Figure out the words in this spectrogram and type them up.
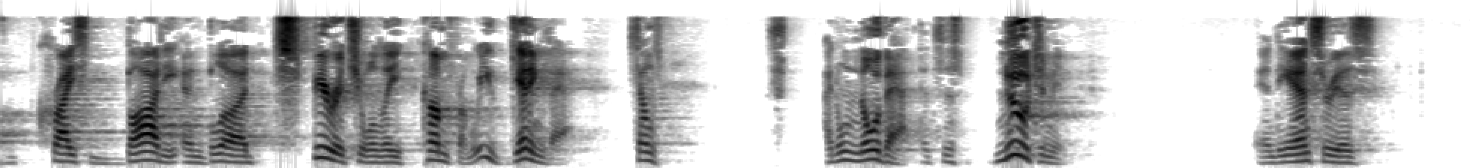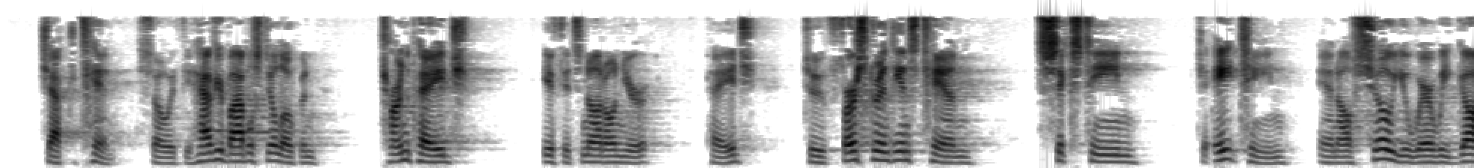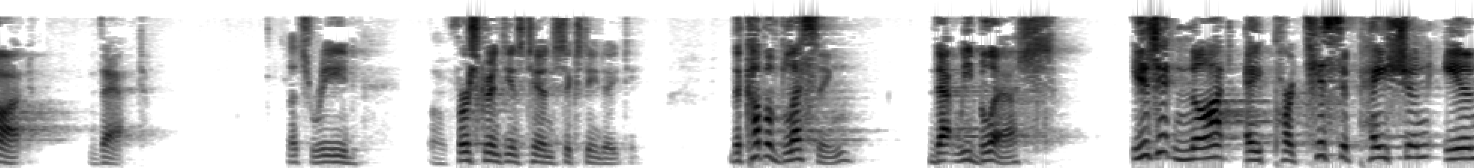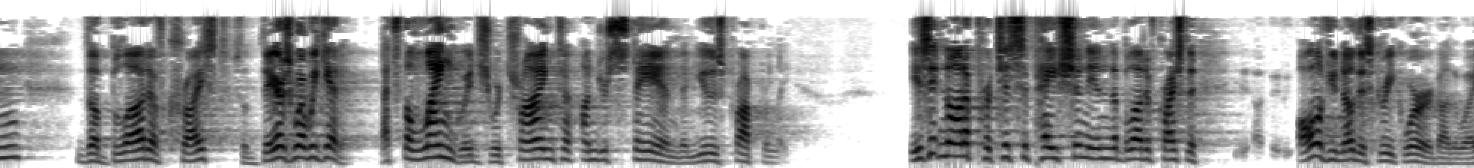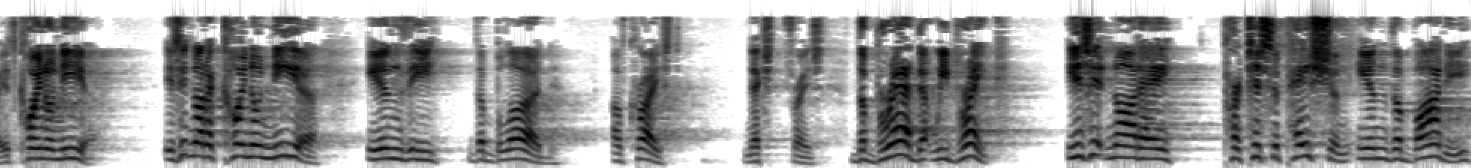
Christ's body and blood spiritually come from? Where are you getting that? Sounds, I don't know that. That's just new to me. And the answer is chapter 10. So if you have your Bible still open, turn the page, if it's not on your page, to 1 Corinthians 10, 16 to 18, and I'll show you where we got that. Let's read 1 uh, Corinthians 10, 16 to 18. The cup of blessing that we bless, is it not a participation in the blood of Christ? So there's where we get it. That's the language we're trying to understand and use properly. Is it not a participation in the blood of Christ? All of you know this Greek word, by the way. It's koinonia. Is it not a koinonia in the, the blood of Christ? Next phrase. The bread that we break, is it not a participation in the body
